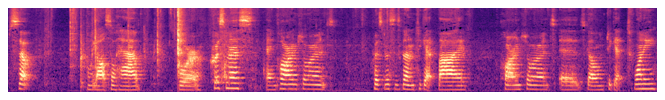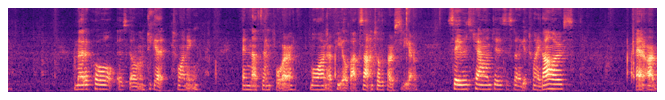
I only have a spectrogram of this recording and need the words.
so we also have for Christmas and car insurance Christmas is going to get five. Car insurance is going to get 20. Medical is going to get 20. And nothing for lawn or P.O. box, not until the first year. Savings challenges is going to get $20. And our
